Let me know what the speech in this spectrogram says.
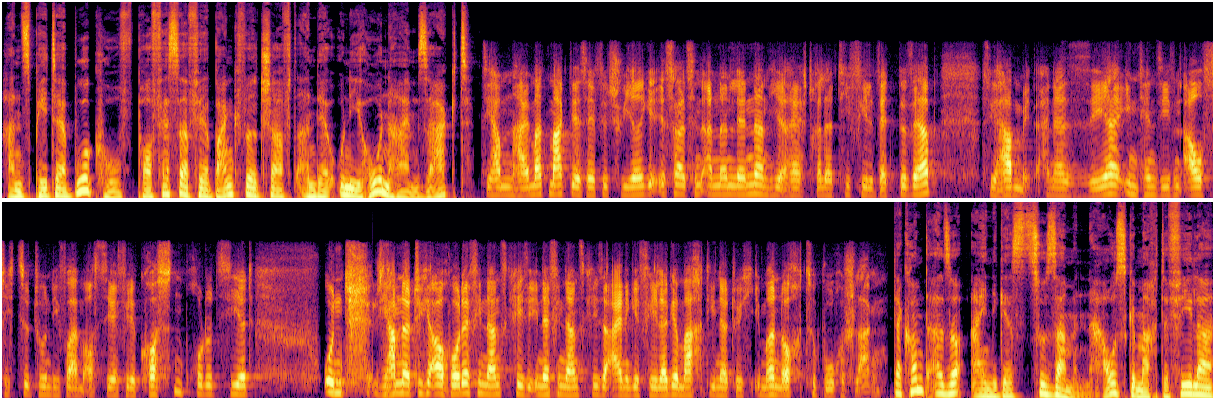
Hans-Peter Burghof, Professor für Bankwirtschaft an der Uni Hohenheim, sagt, Sie haben einen Heimatmarkt, der sehr viel schwieriger ist als in anderen Ländern. Hier herrscht relativ viel Wettbewerb. Sie haben mit einer sehr intensiven Aufsicht zu tun, die vor allem auch sehr viele Kosten produziert. Und sie haben natürlich auch vor der Finanzkrise, in der Finanzkrise einige Fehler gemacht, die natürlich immer noch zu Buche schlagen. Da kommt also einiges zusammen. Hausgemachte Fehler,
